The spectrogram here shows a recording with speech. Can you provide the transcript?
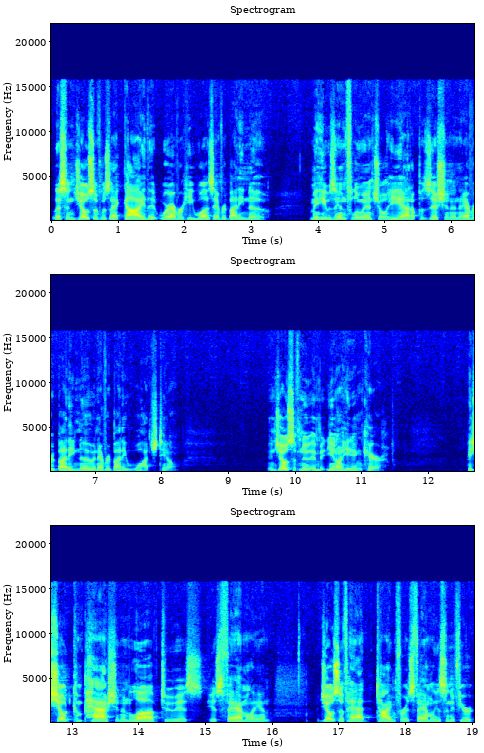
listen, Joseph was that guy that wherever he was, everybody knew. I mean, he was influential. He had a position, and everybody knew, and everybody watched him. And Joseph knew, you know, he didn't care. He showed compassion and love to his, his family, and Joseph had time for his family. Listen, if, your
